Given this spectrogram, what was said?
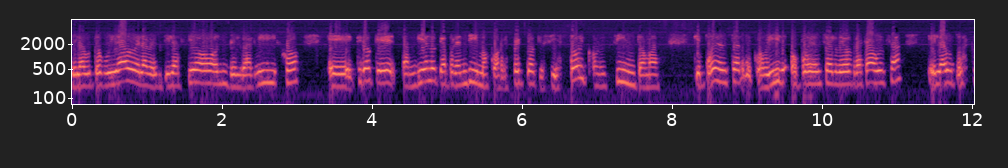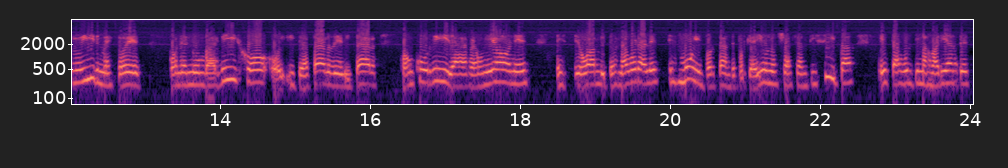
del autocuidado, de la ventilación, del barbijo, eh, creo que también lo que aprendimos con respecto a que si estoy con síntomas que pueden ser de COVID o pueden ser de otra causa, el autoexcluirme, esto es, ponerme un barbijo y tratar de evitar concurrir a reuniones, este, o ámbitos laborales es muy importante porque ahí uno ya se anticipa, estas últimas variantes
